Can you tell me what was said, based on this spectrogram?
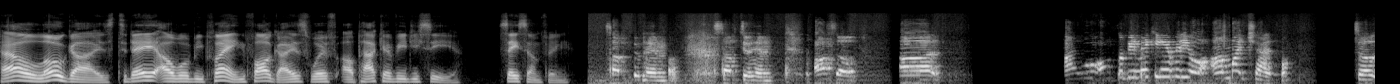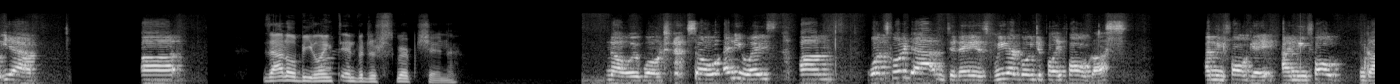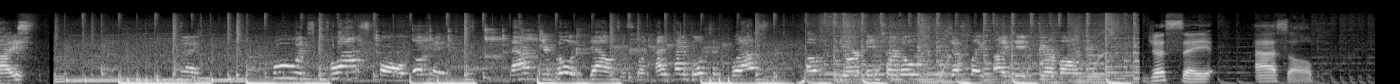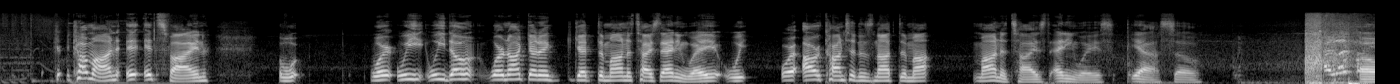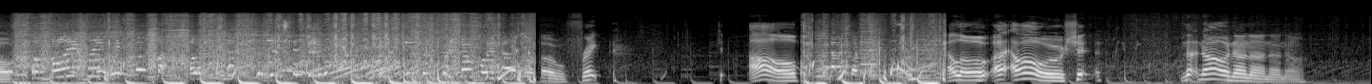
Hello guys, today I will be playing Fall Guys with Alpaca VGC. Say something. Stop to him. Stop to him. Also, uh, I will also be making a video on my channel. So yeah. Uh, That'll be linked in the description. no, it won't. So, anyways, um, what's going to happen today is we are going to play Fall Guys. I mean Fall Gate. I mean Fall Guys. Okay. Ooh, it's blast ball. Okay. Now you're going down this one. I'm, I'm going to blast up your internal just like I did your bomb. Just say assalp. C come on, it it's fine. W we're, we we don't we're not gonna get demonetized anyway. We we're, our content is not demo monetized anyways. Yeah, so. I let Oh. Oh, frick. Alp. Hello. Uh, oh, shit. No, no, no, no, no, no.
